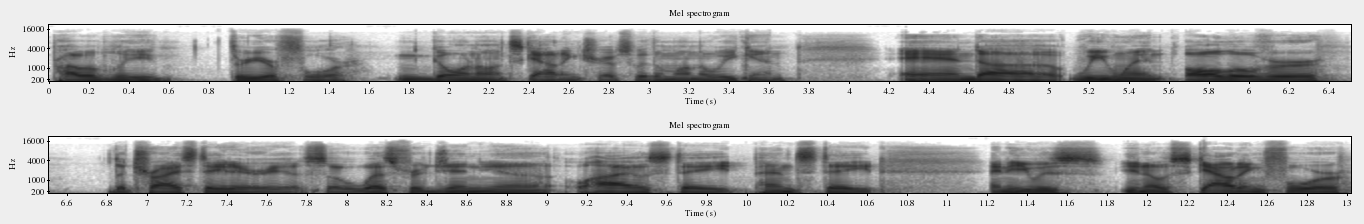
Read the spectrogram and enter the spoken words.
probably three or four, going on scouting trips with him on the weekend, and uh, we went all over the tri-state area, so West Virginia, Ohio State, Penn State, and he was, you know, scouting for.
